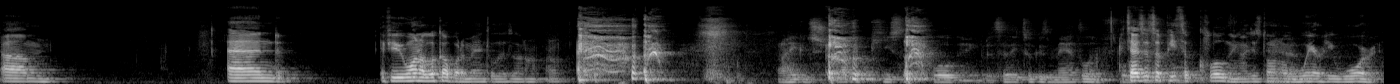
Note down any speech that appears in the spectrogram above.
Um, and if you want to look up what a mantle is, I don't. I don't And he construct a piece of clothing, but it says he took his mantle and. it says it's a piece of clothing. I just don't know where he wore it.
